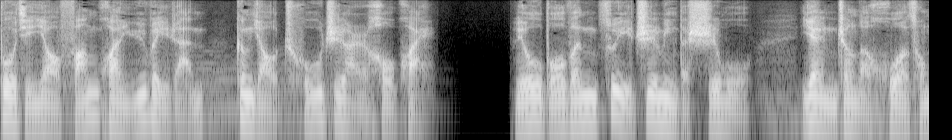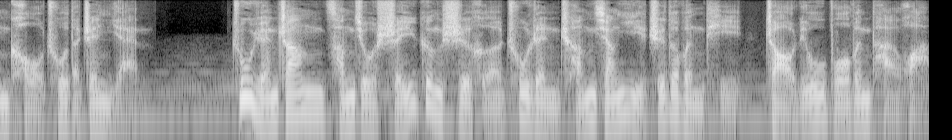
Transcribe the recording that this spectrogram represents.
不仅要防患于未然，更要除之而后快。刘伯温最致命的失误。验证了祸从口出的真言。朱元璋曾就谁更适合出任丞相一职的问题找刘伯温谈话，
